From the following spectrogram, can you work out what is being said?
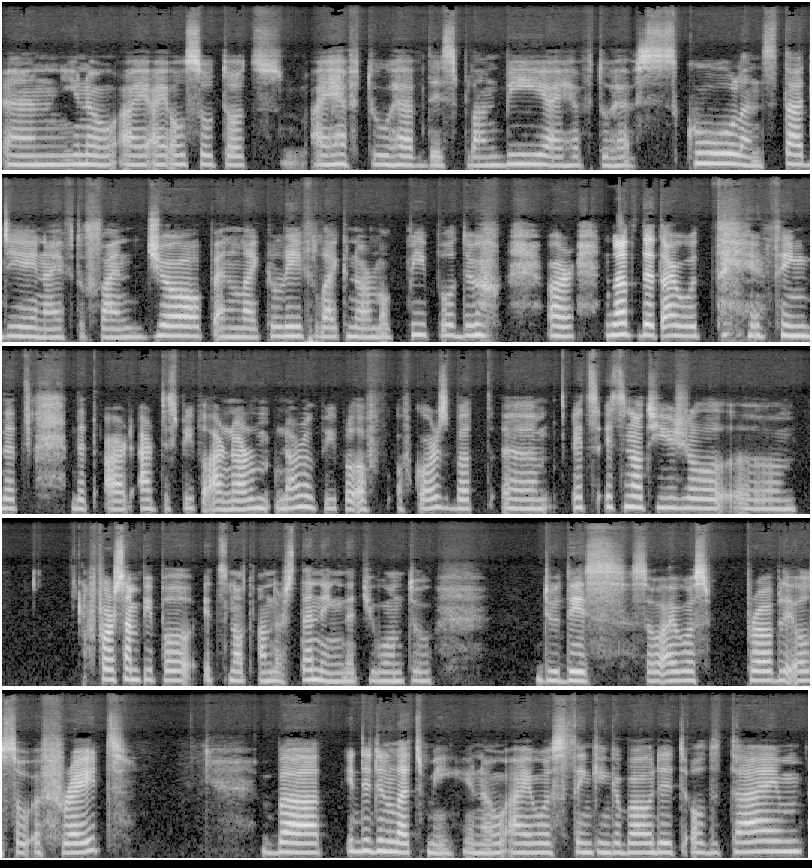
and you know I, I also thought i have to have this plan b i have to have school and study and i have to find job and like live like normal people do. Or not that i would think that that art artist people are norm, normal people of, of course but um, it's it's not usual um, for some people it's not understanding that you want to do this. So i was probably also afraid but it didn't let me you know. I was thinking about it all the time.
